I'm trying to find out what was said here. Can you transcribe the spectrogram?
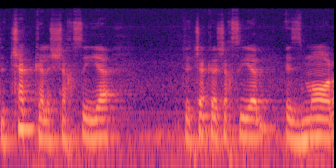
تتشكل الشخصية. تتشكل الشخصية is more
